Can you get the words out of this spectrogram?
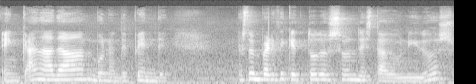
en Canadá, bueno, depende. Esto me parece que todos son de Estados Unidos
